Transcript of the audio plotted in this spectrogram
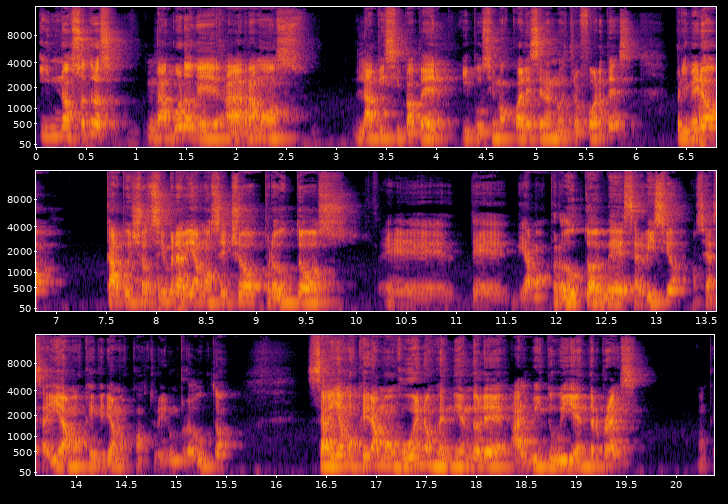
y nosotros, me acuerdo que agarramos lápiz y papel y pusimos cuáles eran nuestros fuertes. Primero, Carpo y yo siempre habíamos hecho productos eh, de, digamos, producto en vez de servicio. O sea, sabíamos que queríamos construir un producto sabíamos que éramos buenos vendiéndole al B2B Enterprise, ¿ok?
